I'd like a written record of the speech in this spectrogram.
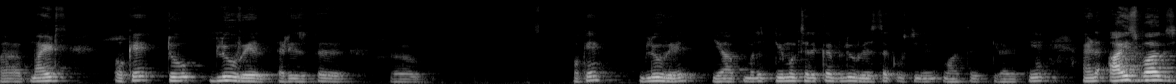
uh, mites okay to blue whale that is the uh, okay blue whale या आप मतलब दीमक से लेकर ब्लू वेल्स तक उस चीज़ वहाँ से दिखाई देती हैं। And iceberg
